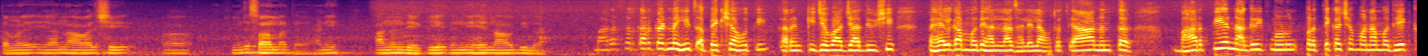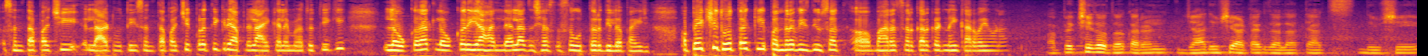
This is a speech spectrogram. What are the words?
त्यामुळे या नावाशी म्हणजे सहमत आहे. आणि आनंदी आहे की त्यांनी हे नाव दिलं. भारत सरकारकडनं हीच अपेक्षा होती. कारण की जेव्हा ज्या दिवशी पहलगाममध्ये हल्ला झालेला होता त्यानंतर भारतीय नागरिक म्हणून प्रत्येकाच्या मनामध्ये एक संतापाची लाट होती. संतापाची एक प्रतिक्रिया आपल्याला ऐकायला मिळत होती की लवकरात लवकर या हल्ल्याला जशास तसं उत्तर दिलं पाहिजे. अपेक्षित होतं की पंधरा वीस दिवसात भारत सरकारकडनं ही कारवाई होणार. अपेक्षित होतं कारण ज्या दिवशी अटॅक झाला त्याच दिवशी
